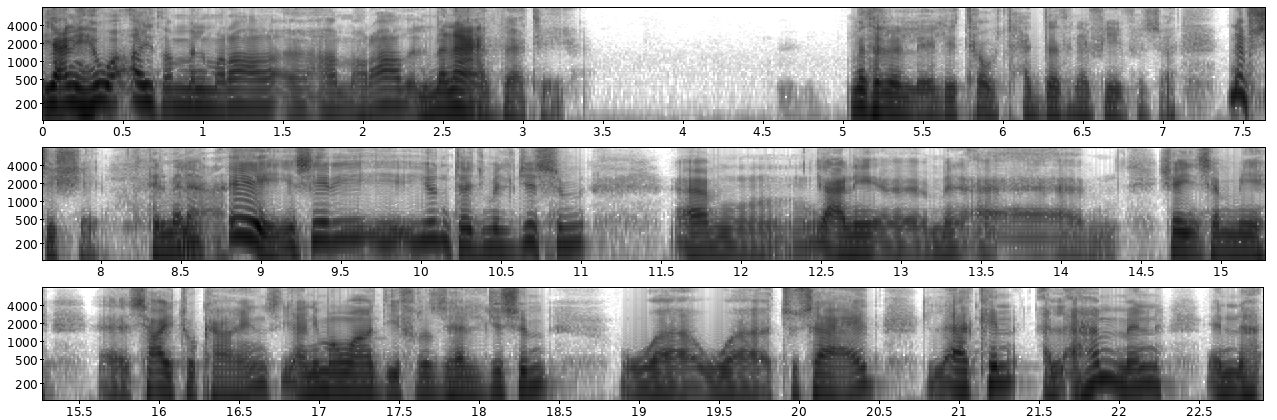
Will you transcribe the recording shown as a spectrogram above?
يعني هو أيضا من أمراض المناعة الذاتية. مثل اللي تو تحدثنا فيه في نفس الشيء. في المناعة. اي يصير ينتج من الجسم يعني شيء نسميه سايتوكاينز يعني مواد يفرزها الجسم وتساعد. لكن الأهم منه أنه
